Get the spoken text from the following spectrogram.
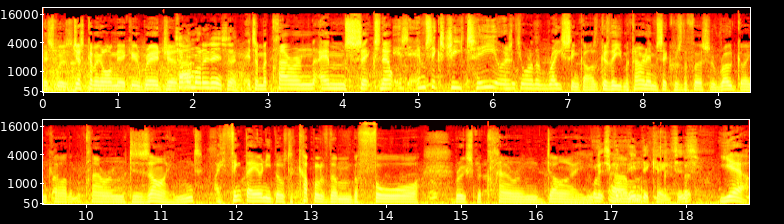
this was just coming along near Kew Bridge. Tell uh, them what it is then. It's a McLaren M6. Now, is it M6 GT or is it one of the racing cars? Because the McLaren M6 was the first sort of road going car that McLaren designed. I think they only built a couple of them before Bruce McLaren died. Well, it's got Um, indicators. Yeah,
